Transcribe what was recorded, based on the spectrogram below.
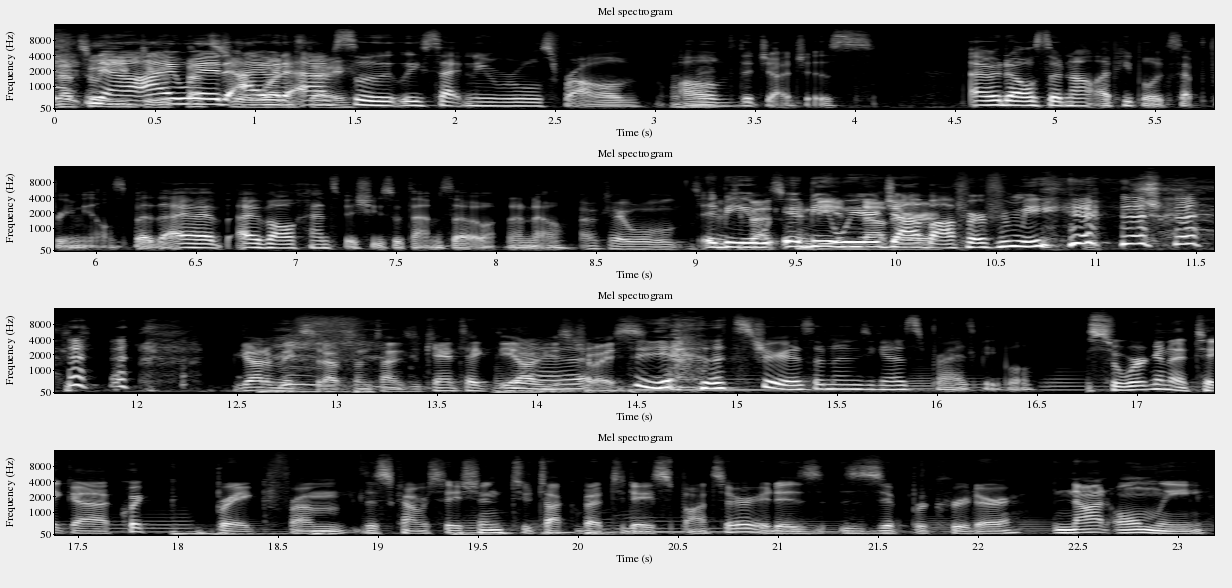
That's what no, you do. I would. I would Wednesday. Mm-hmm. absolutely set new rules for all of all of the judges. I would also not let people accept free meals, but I have I have all kinds of issues with them. So I don't know. Okay, well, It'd be it'd be a weird job offer for me. You got to mix it up sometimes. You can't take the obvious choice. yeah, that's true. Sometimes you gotta surprise people. So we're going to take a quick break from this conversation to talk about today's sponsor. It is ZipRecruiter. Not only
